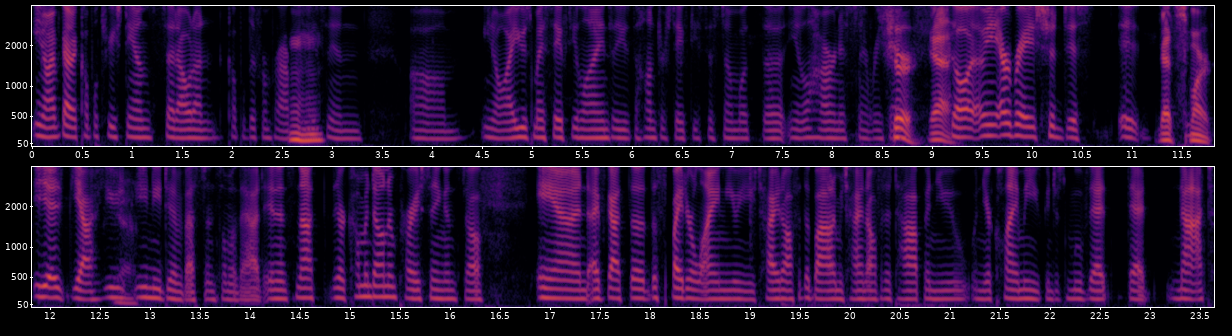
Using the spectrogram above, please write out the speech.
you know, I've got a couple tree stands set out on a couple different Mm-hmm. properties, and um, you know, I use my safety lines. I use the hunter safety system with the you know the harness and everything. Sure. Yeah. So I mean, everybody should just it, That's smart. yeah, yeah, you Yeah. you need to invest in some of that, and it's not they're coming down in pricing and stuff. And I've got the the spider line. You you tie it off at the bottom, you tie it off at the top, and you when you're climbing, you can just move that that knot.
